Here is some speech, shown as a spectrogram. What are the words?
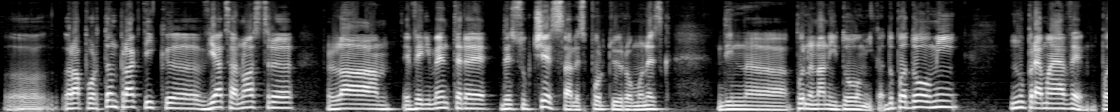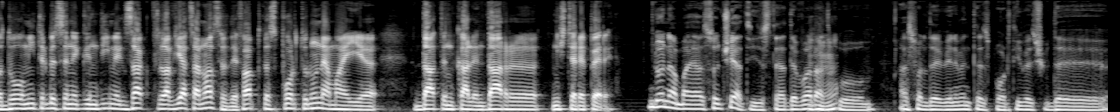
uh, raportăm practic uh, viața noastră la evenimentele de succes ale sportului românesc din, uh, până în anii 2000. Că după 2000 nu prea mai avem. Pe 2000 trebuie să ne gândim exact la viața noastră, de fapt, că sportul nu ne-a mai uh, dat în calendar uh, niște repere. Nu ne-a mai asociat, este adevărat, uh-huh. cu astfel de evenimente sportive și de,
